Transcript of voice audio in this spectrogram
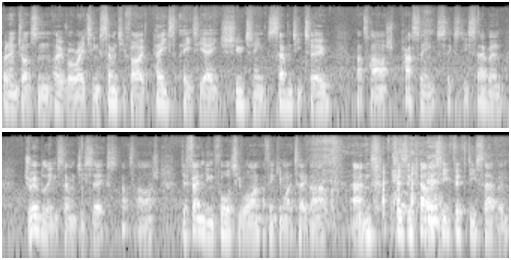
Brennan Johnson overall rating 75, pace 88, shooting 72, that's harsh, passing 67, dribbling 76, that's harsh, defending 41, I think you might take that, and physicality 57.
